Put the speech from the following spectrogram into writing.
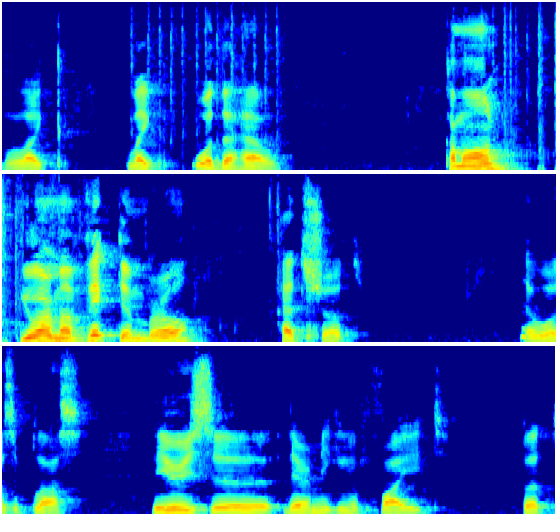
Like like what the hell? Come on. You are my victim, bro. Headshot. That was a plus. There is uh they're making a fight, but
